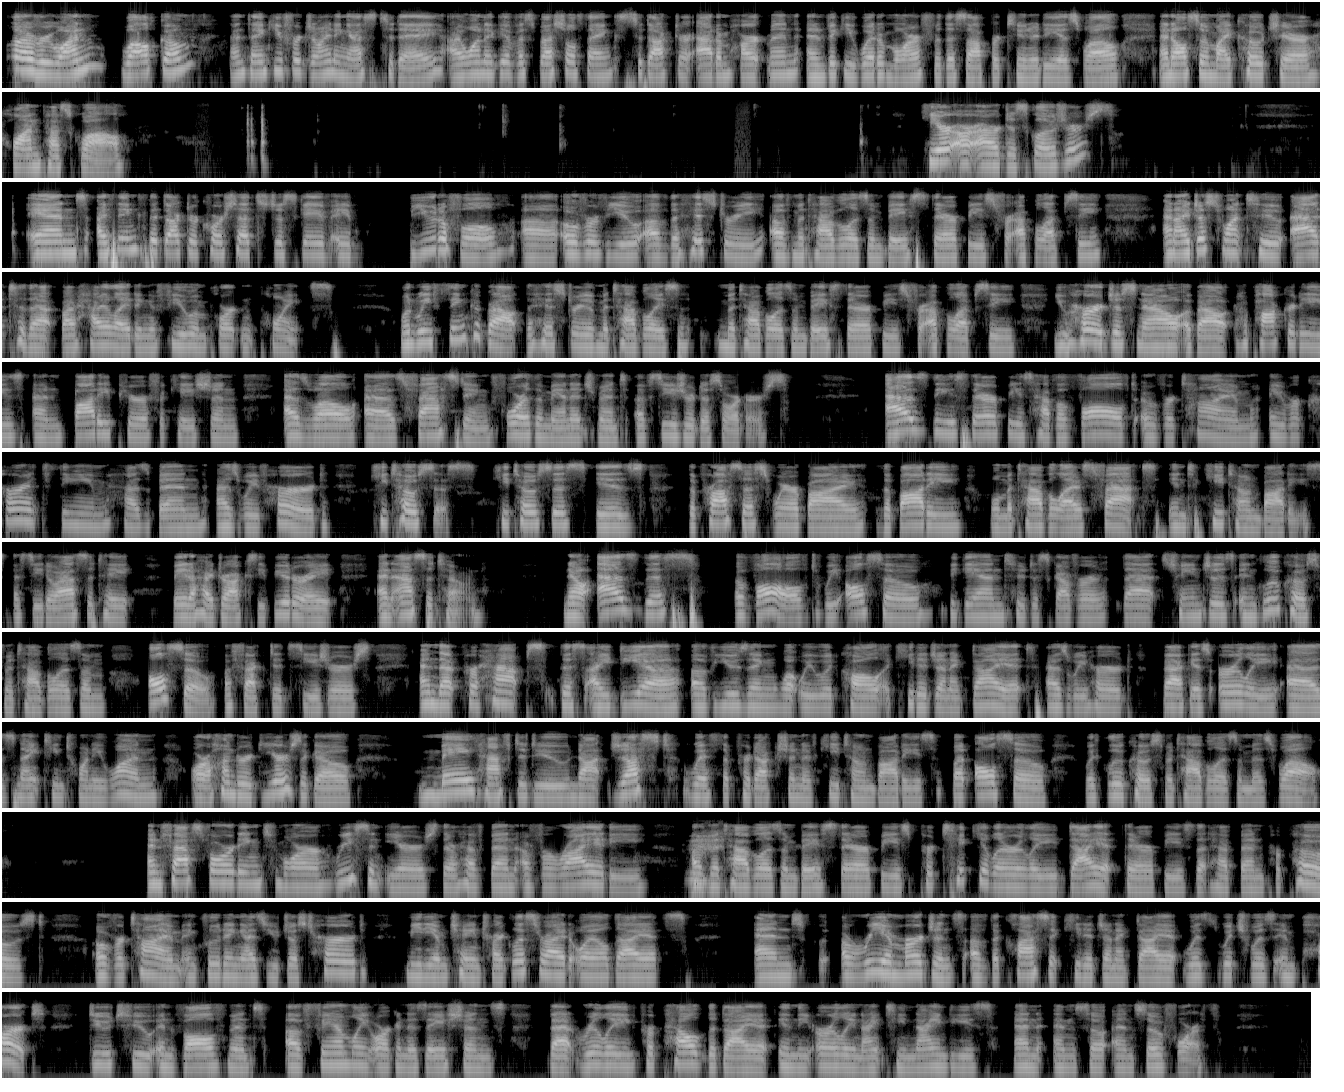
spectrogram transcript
Hello, everyone. Welcome, and thank you for joining us today. I want to give a special thanks to Dr. Adam Hartman and Vicki Whittemore for this opportunity as well, and also my co-chair, Juan Pascual. Here are our disclosures. And I think that Dr. Koroshetz just gave a beautiful uh, overview of the history of metabolism-based therapies for epilepsy. And I just want to add to that by highlighting a few important points. When we think about the history of metabolism-based therapies for epilepsy, you heard just now about Hippocrates and body purification, as well as fasting for the management of seizure disorders as these therapies have evolved over time, a recurrent theme has been, as we've heard, ketosis. Ketosis is the process whereby the body will metabolize fat into ketone bodies, acetoacetate, beta hydroxybutyrate, and acetone. Now, as this evolved, we also began to discover that changes in glucose metabolism also affected seizures, and that perhaps this idea of using what we would call a ketogenic diet, as we heard back as early as 1921 or 100 years ago, may have to do not just with the production of ketone bodies, but also with glucose metabolism as well. And fast forwarding to more recent years, there have been a variety of metabolism based therapies, particularly diet therapies that have been proposed over time, including, as you just heard, medium chain triglyceride oil diets, and a reemergence of the classic ketogenic diet, was, which was in part due to involvement of family organizations that really propelled the diet in the early 1990s and, and, so, and so forth.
